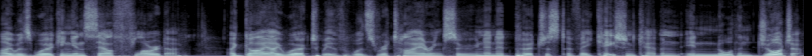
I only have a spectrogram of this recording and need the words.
I was working in South Florida. A guy I worked with was retiring soon and had purchased a vacation cabin in northern Georgia.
